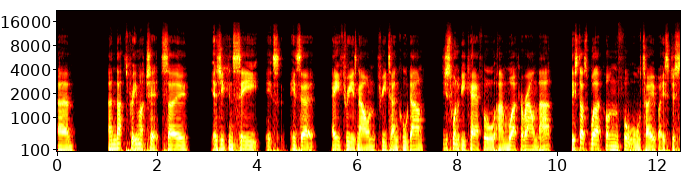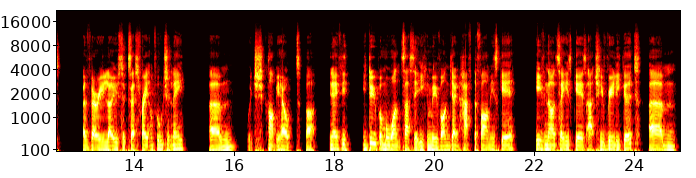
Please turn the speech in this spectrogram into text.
Um, and that's pretty much it. So as you can see, it's his uh, A3 is now on three turn cooldown. You just want to be careful and work around that. This does work on full auto, but it's just a very low success rate, unfortunately, um, which can't be helped. But you know, if you you do Bommal once, that's it. You can move on. You don't have to farm his gear, even though I'd say his gear is actually really good. Um,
